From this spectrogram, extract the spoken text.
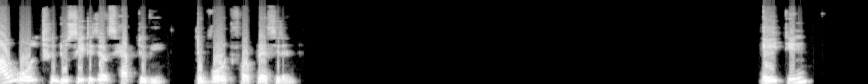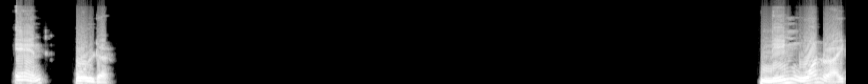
How old do citizens have to be to vote for president? Eighteen and older. Name one right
